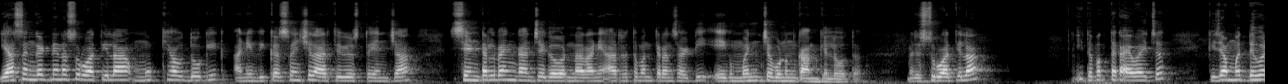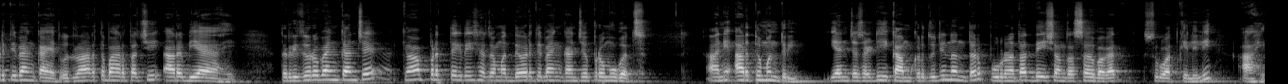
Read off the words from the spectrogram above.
या संघटनेनं सुरुवातीला मुख्य औद्योगिक आणि विकसनशील अर्थव्यवस्था यांच्या सेंट्रल बँकांचे गव्हर्नर आणि अर्थमंत्र्यांसाठी एक मंच म्हणून काम केलं होतं. म्हणजे सुरुवातीला इथं फक्त काय व्हायचं की ज्या मध्यवर्ती बँका आहेत उदाहरणार्थ भारताची आर बी आय आहे तर रिझर्व्ह बँकांचे किंवा प्रत्येक देशाच्या मध्यवर्ती बँकांचे प्रमुखच आणि अर्थमंत्री यांच्यासाठी ही काम करत होती. नंतर पूर्णतः देशांचा सहभागात सुरुवात केलेली आहे.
